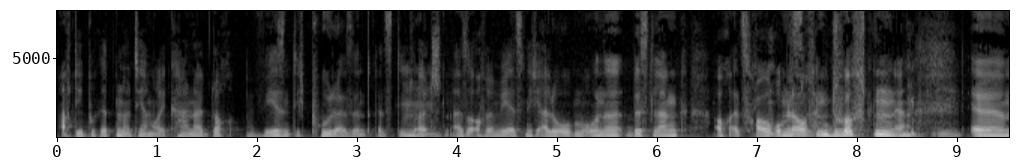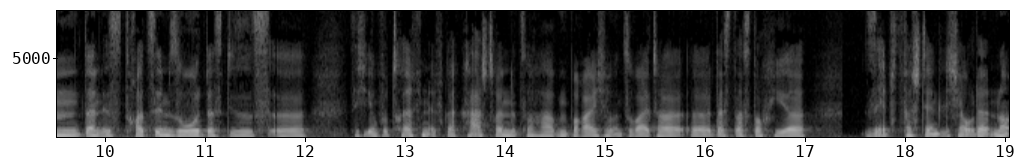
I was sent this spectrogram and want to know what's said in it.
auch die Briten und die Amerikaner doch wesentlich prüder sind als die mhm. Deutschen. Also auch wenn wir jetzt nicht alle oben ohne bislang auch als Frau rumlaufen durften, ja, mhm. ähm, dann ist trotzdem so, dass dieses äh, sich irgendwo treffen, FKK-Strände zu haben, Bereiche und so weiter, äh, dass das doch hier selbstverständlicher oder no,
